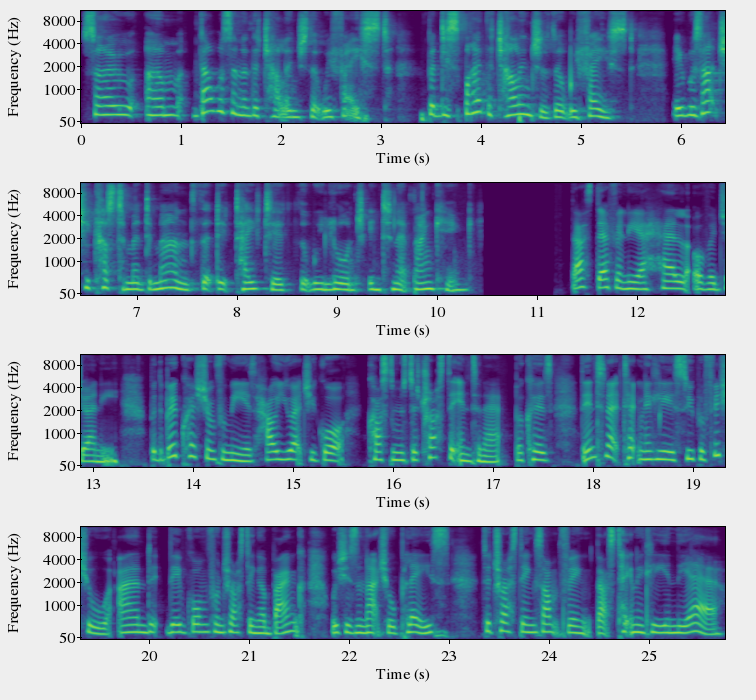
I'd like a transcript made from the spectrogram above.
So um, that was another challenge that we faced. But despite the challenges that we faced, it was actually customer demand that dictated that we launch internet banking. That's definitely a hell of a journey. But the big question for me is how you actually got customers to trust the internet because the internet technically is superficial and they've gone from trusting a bank, which is an actual place, to trusting something that's technically in the air,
